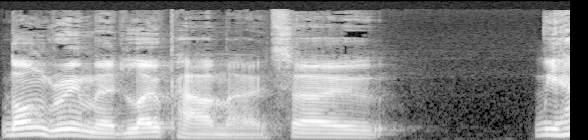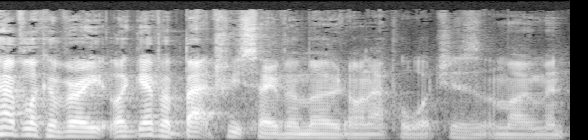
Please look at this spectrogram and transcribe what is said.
long rumored low power mode. So we have like a very like you have a battery saver mode on Apple Watches at the moment,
